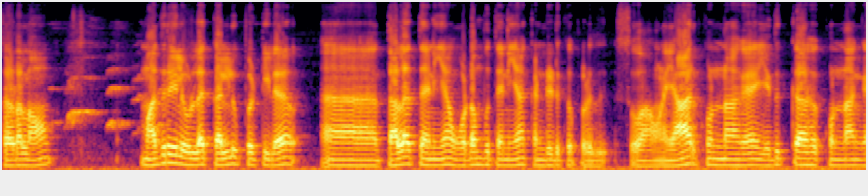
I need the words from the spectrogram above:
சடலம் மதுரையில் உள்ள கல்லுப்பட்டியில் தலை தனியாக உடம்பு தனியாக கண்டெடுக்கப்படுது. ஸோ அவனை யார் கொன்னாங்க? எதுக்காக கொன்னாங்க?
